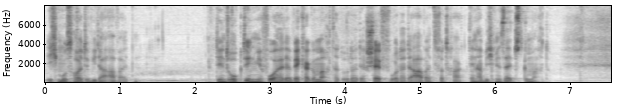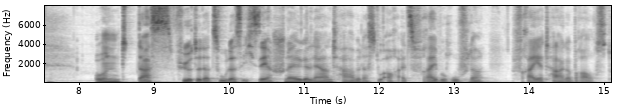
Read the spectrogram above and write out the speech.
ich muss heute wieder arbeiten. Den Druck, den mir vorher der Wecker gemacht hat oder der Chef oder der Arbeitsvertrag, den habe ich mir selbst gemacht. Und das führte dazu, dass ich sehr schnell gelernt habe, dass du auch als Freiberufler freie Tage brauchst.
